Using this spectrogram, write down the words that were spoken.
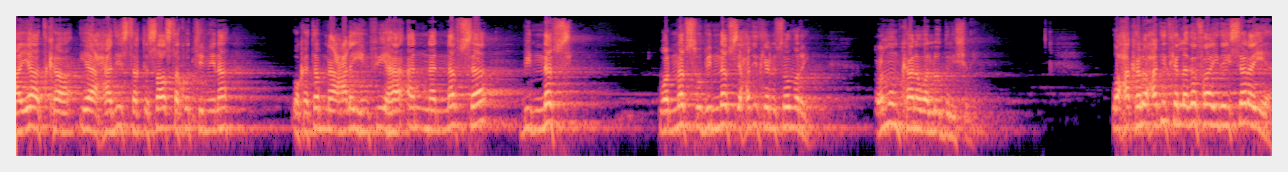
Aayaadka iyo axaadiista qisaasta ku timina wa katabnaa calayhim fiiha ana annafsa binnafsi. Wannafsu binnafsi xadiidkaynu soo maray cumuumkana waa loo deliishaday waxaa kaloo xadiidkan laga faa'iidaysanaya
